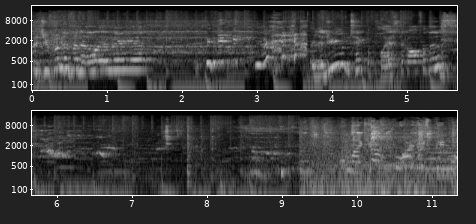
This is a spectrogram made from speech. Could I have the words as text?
Did you put the vanilla in there yet? Did you even take the plastic off of this? God, who are these people?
